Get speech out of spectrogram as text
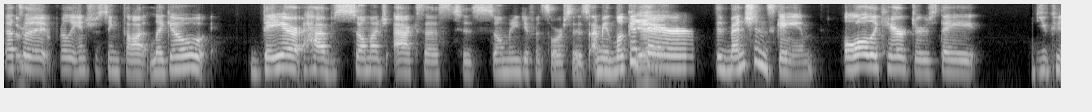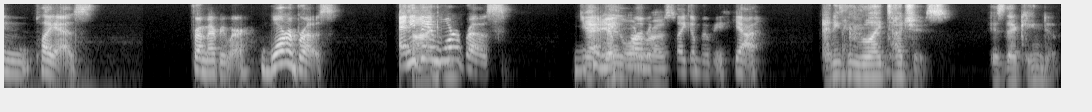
That's a really interesting thought. Lego, they are, have so much access to so many different sources. I mean, look at Yeah. their Dimensions game. All the characters they you can play as from everywhere. Warner Bros. Anything in Warner Bros. You Yeah, can anything make Warner Bros. like a movie. Yeah. Anything the light touches is their kingdom.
